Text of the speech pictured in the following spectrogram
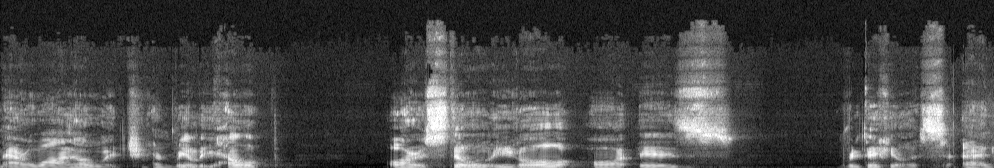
marijuana, which can really help, are still illegal or is ridiculous and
